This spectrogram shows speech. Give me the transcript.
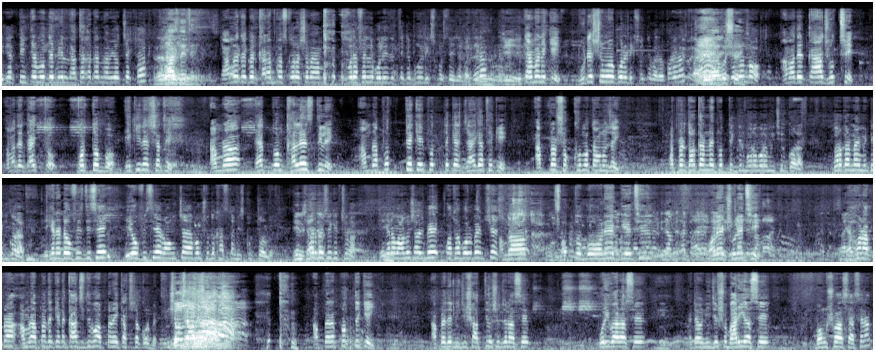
এটার তিনটার মধ্যে মিল না থাকাটার নামই হচ্ছে একটা রাজনীতি। আমরা দেখবেন খারাপ কাজ করার সময় করে ফেললে বলি থেকে পলিটিক্স করতে তাই না? তার মানে কি? ভোটের সময় পলিটিক্স হতে পারে পারে না? অবশ্যই। আমাদের কাজ হচ্ছে আমাদের দায়িত্ব কর্তব্য একিনের সাথে। আমরা একদম খালেজ দিলে আমরা প্রত্যেকেই প্রত্যেকের জায়গা থেকে আপনার সক্ষমতা অনুযায়ী আপনার দরকার নাই প্রত্যেকদিন বড় বড় মিছিল করার দরকার নাই মিটিং করার। এখানে একটা অফিস দিছে এই অফিসে রং চা এবং শুধু খাস্তা বিস্কুট চলবে। এর বেশি কিছু না। এখানে মানুষ আসবে কথা বলবেন শেষ। আমরা বক্তব্য অনেক দিয়েছি অনেক শুনেছি। এখন আপনারা আমরা আপনাদেরকে একটা কাজ দিব আপনারা এই কাজটা করবেন। আপনারা প্রত্যেকেই আপনাদের নিজস্ব আত্মীয় স্বজন আছে পরিবার আছে একটা নিজস্ব বাড়ি আছে বংশ আছে আছে না?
